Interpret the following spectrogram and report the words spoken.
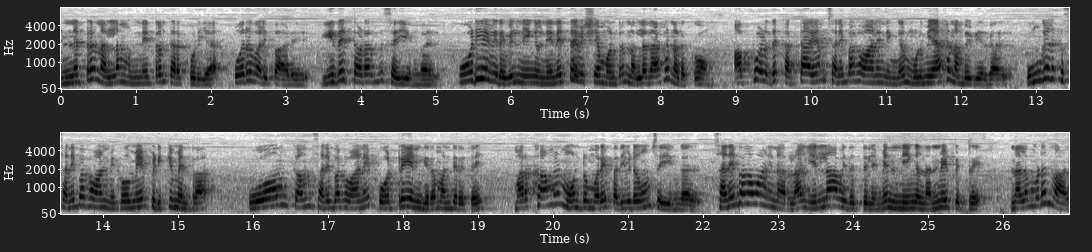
எண்ணற்ற நல்ல முன்னேற்றம் தரக்கூடிய ஒரு வழிபாடு. இதை தொடர்ந்து செய்யுங்கள். கூடிய விரைவில் நீங்கள் நினைத்த விஷயம் ஒன்று நல்லதாக நடக்கும். அப்பொழுது கட்டாயம் சனி பகவானை நீங்கள் முழுமையாக நம்புவீர்கள். உங்களுக்கு சனி பகவான் மிகவுமே பிடிக்கும் என்றால் ஓம் கம் சனி பகவானை போற்றி என்கிற மந்திரத்தை மறக்காமல் மூன்று முறை பதிவிடவும் செய்யுங்கள். சனி பகவானின் அருளால் எல்லா விதத்திலுமே நீங்கள் நன்மை பெற்று நலமுடன் வாழ.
